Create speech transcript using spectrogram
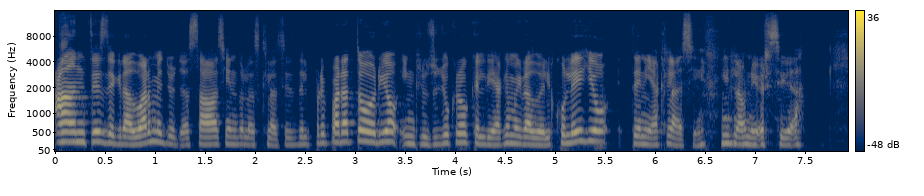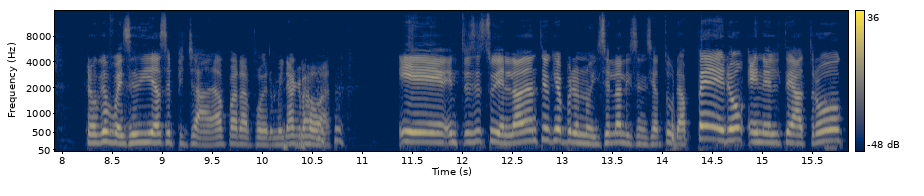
antes de graduarme yo ya estaba haciendo las clases del preparatorio. Incluso yo creo que el día que me gradué del colegio tenía clase en la universidad. Creo que fue ese día cepillada para poderme ir a graduar. Eh, entonces estudié en la de Antioquia, pero no hice la licenciatura. Pero en el teatro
